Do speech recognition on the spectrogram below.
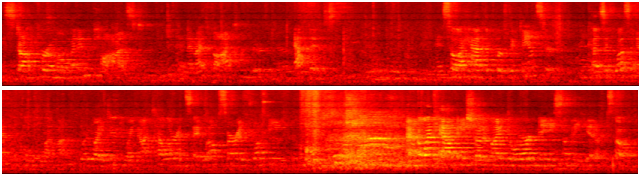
I stopped for a moment and paused, and then I thought, ethics. And so I had the perfect answer, because it was an ethical dilemma. What do I do? Do I not tell her and say, well, sorry, Fluffy. I don't know what happened. He shut at my door, maybe somebody hit him. So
